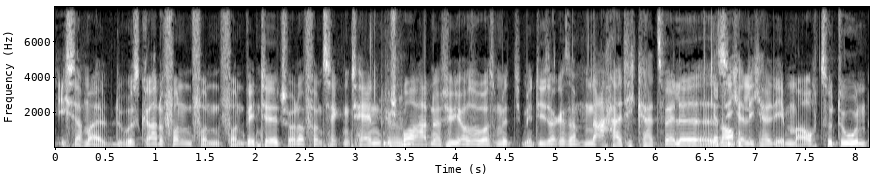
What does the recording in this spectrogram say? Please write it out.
ich sag mal, du hast gerade von, von, von Vintage oder von Secondhand mhm. gesprochen, hat natürlich auch sowas mit, mit dieser gesamten Nachhaltigkeitswelle genau. sicherlich halt eben auch zu tun.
